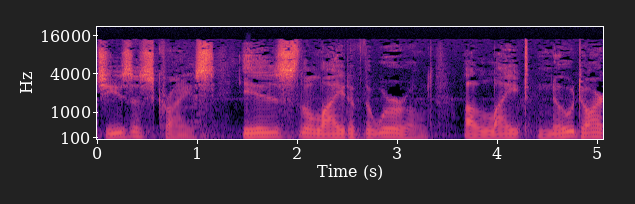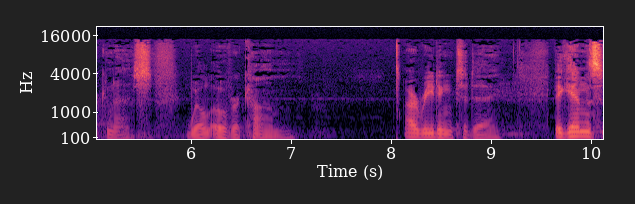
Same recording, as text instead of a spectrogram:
Jesus Christ is the light of the world, a light no darkness will overcome. Our reading today begins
